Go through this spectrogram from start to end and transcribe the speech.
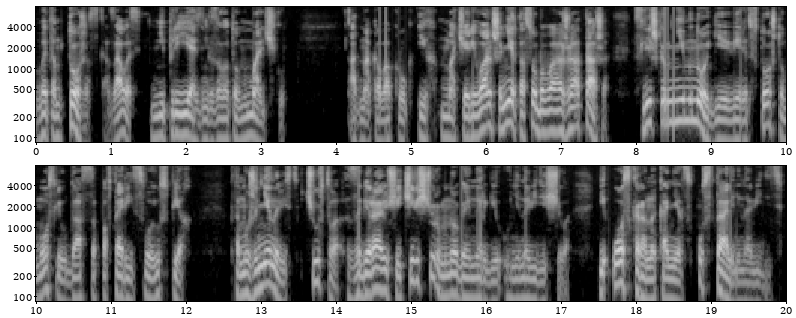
В этом тоже сказалась неприязнь к золотому мальчику. Однако вокруг их матча-реванша нет особого ажиотажа. Слишком немногие верят в то, что Мосли удастся повторить свой успех. К тому же ненависть – чувство, забирающее чересчур много энергии у ненавидящего. И Оскара, наконец, устали ненавидеть.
